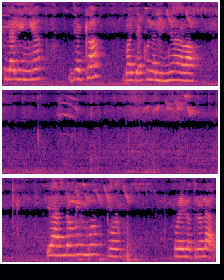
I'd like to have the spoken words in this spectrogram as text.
Que la línea de acá vaya con la línea de abajo. Y haz lo mismo por, por el otro lado.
